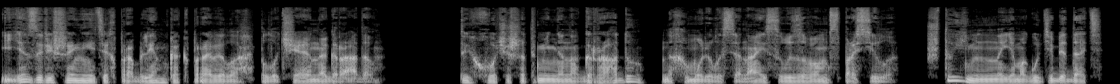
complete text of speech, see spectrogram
И я за решение этих проблем, как правило, получаю награду. «Ты хочешь от меня награду?» — нахмурилась она и с вызовом спросила. «Что именно я могу тебе дать?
